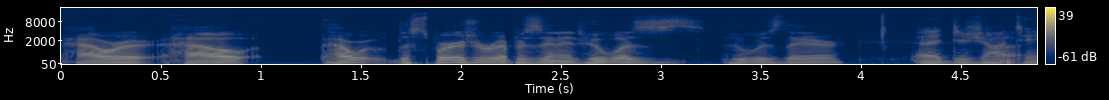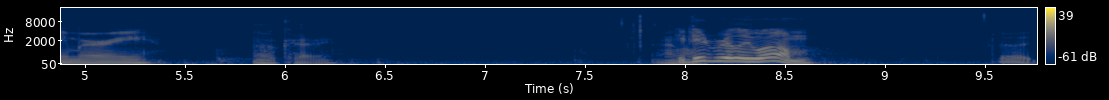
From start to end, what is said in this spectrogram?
how are how how are, the Spurs were represented? Who was who was there? Uh, Dejounte Murray. Okay. He did really well. good.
